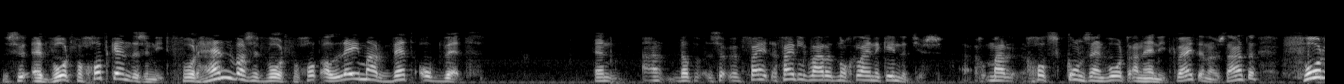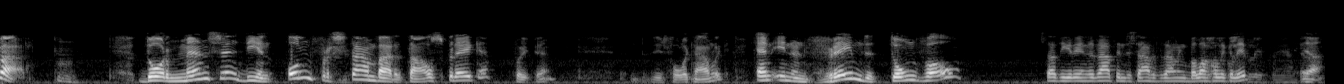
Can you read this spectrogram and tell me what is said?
Dus het woord van God kenden ze niet. Voor hen was het woord van God alleen maar wet op wet. En ah, dat, feitelijk waren het nog kleine kindertjes. Maar God kon zijn woord aan hen niet kwijt. En dan staat er: Voorwaar. Door mensen die een onverstaanbare taal spreken. Voor, hè, dit volk namelijk. En in een vreemde tongval. Staat hier inderdaad in de Statenvertaling belachelijke lip? Ja.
